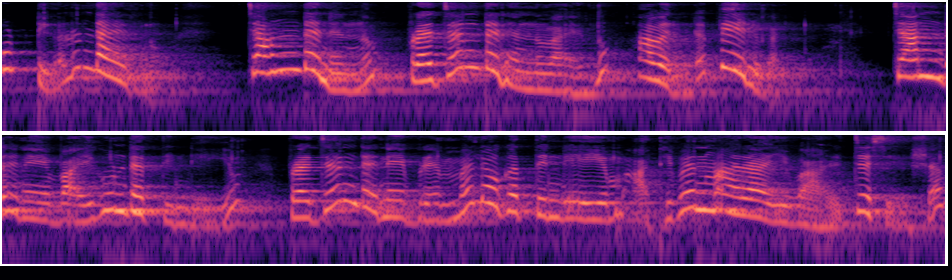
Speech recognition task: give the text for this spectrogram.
കുട്ടികളുണ്ടായിരുന്നു. ചന്ദനെന്നും പ്രചണ്ഡനെന്നുമായിരുന്നു അവരുടെ പേരുകൾ. ചന്ദനെ വൈകുണ്ഠത്തിന്റെയും പ്രചണ്ഡനെ ബ്രഹ്മലോകത്തിന്റെയും അധിപന്മാരായി വാഴിച്ച ശേഷം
